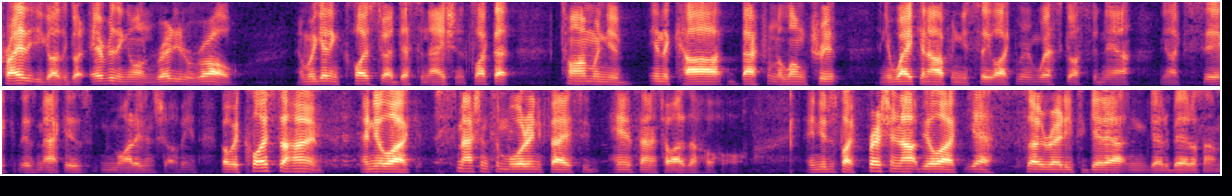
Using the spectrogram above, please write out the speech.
pray that you guys have got everything on, ready to roll. And we're getting close to our destination. It's like that time when you're in the car back from a long trip and you're waking up and you see, like, we're in West Gosford now. And you're like, sick. There's Macca's. We might even shop in. But we're close to home. And you're like smashing some water in your face, hand sanitizer. Oh, and you're just like freshening up. You're like, yes, so ready to get out and go to bed or something.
